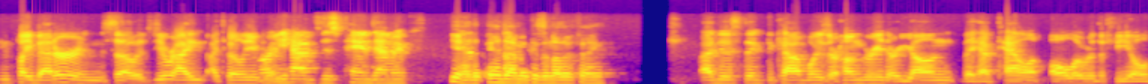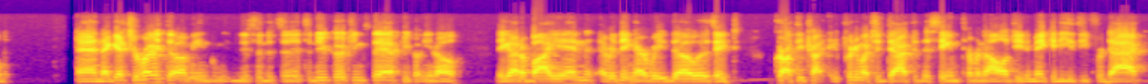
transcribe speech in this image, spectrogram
just play better, and so it's you're. I I totally or agree. you have this pandemic yeah. The pandemic is another thing. I just think the Cowboys are hungry. They're young. They have talent all over the field, and I guess you're right though. I mean, it's a, it's a new coaching staff. You, you know, they got to buy in. Everything I read though is they McCarthy tried, pretty much adapted the same terminology to make it easy for Dak,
